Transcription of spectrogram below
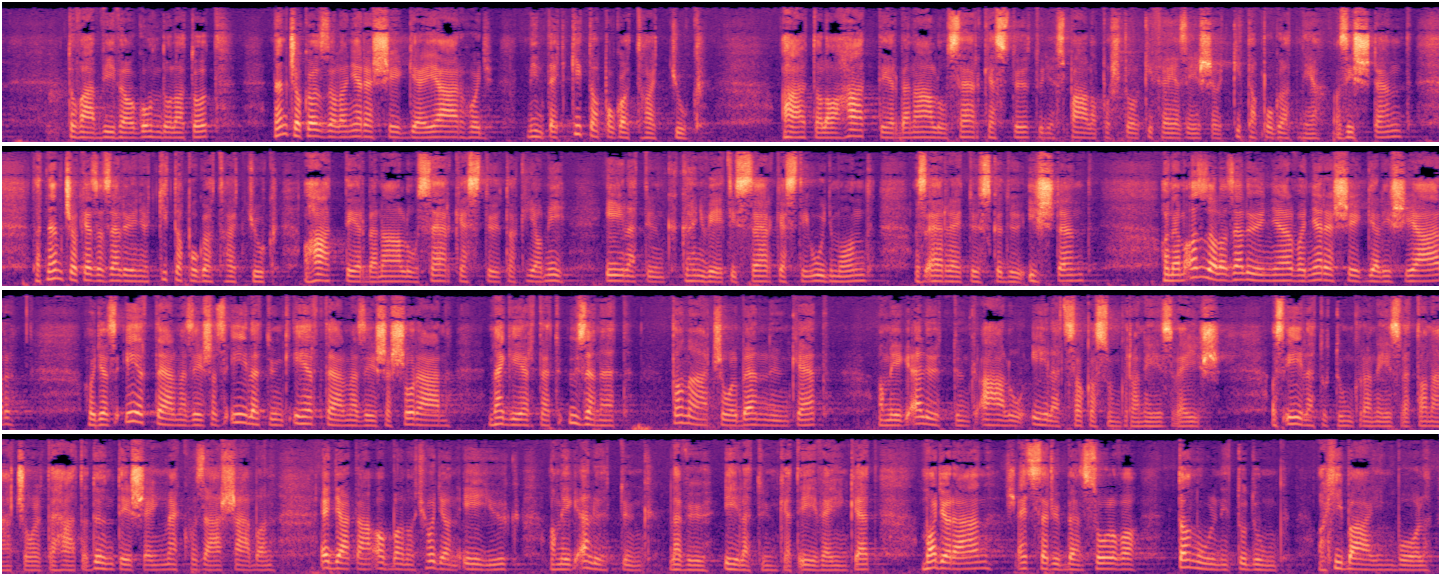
tovább víve a gondolatot, nem csak azzal a nyerességgel jár, hogy mint egy kitapogathatjuk általa a háttérben álló szerkesztőt, ugye ez Pálapostól kifejezése, hogy kitapogatnia az Istent. Tehát nem csak ez az előny, hogy kitapogathatjuk a háttérben álló szerkesztőt, aki a mi életünk könyvét is szerkeszti, úgymond, az elrejtőzködő Istent, hanem azzal az előnnyel vagy nyerességgel is jár, hogy az értelmezés, az életünk értelmezése során megértett üzenet tanácsol bennünket a még előttünk álló életszakaszunkra nézve is. Az életutunkra nézve tanácsol, tehát a döntéseink meghozásában, egyáltalán abban, hogy hogyan éljük a még előttünk levő életünket, éveinket. Magyarán, és egyszerűbben szólva, tanulni tudunk a hibáinkból,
